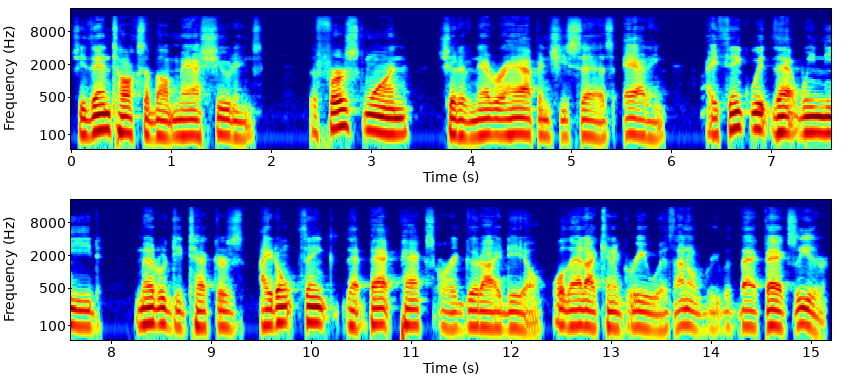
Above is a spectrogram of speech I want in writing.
She then talks about mass shootings. The first one should have never happened, she says, adding, I think with that we need metal detectors. I don't think that backpacks are a good idea. Well, that I can agree with. I don't agree with backpacks either.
